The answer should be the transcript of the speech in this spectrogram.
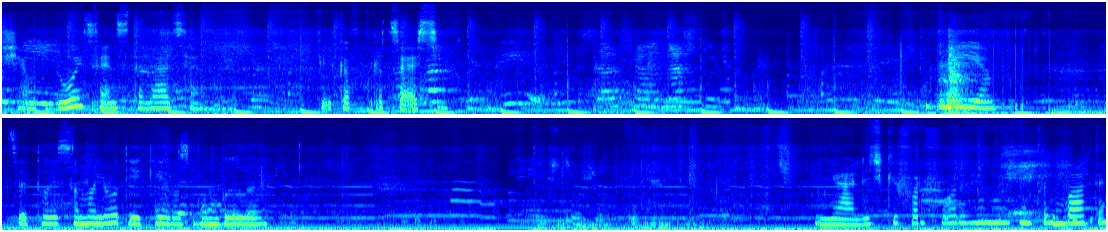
Ще будується інсталяція, тільки в процесі. Це той самоліт, який розбомбили лялечки фарфорові можна придбати.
